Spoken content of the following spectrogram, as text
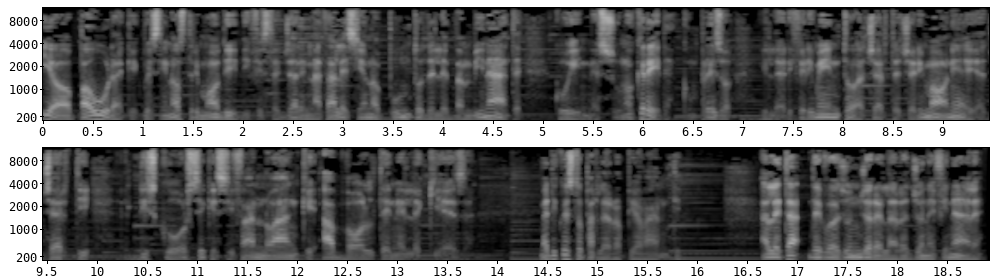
io ho paura che questi nostri modi di festeggiare il Natale siano appunto delle bambinate, cui nessuno crede, compreso il riferimento a certe cerimonie e a certi discorsi che si fanno anche a volte nelle chiese. Ma di questo parlerò più avanti. All'età devo aggiungere la ragione finale,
